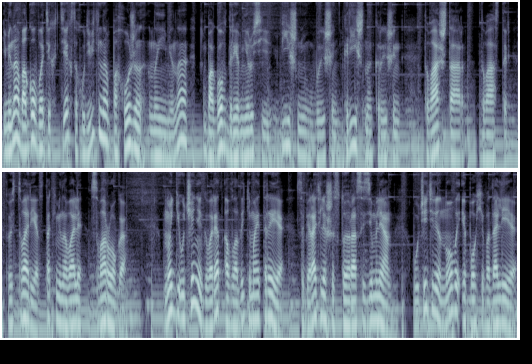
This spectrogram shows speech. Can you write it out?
Имена богов в этих текстах удивительно похожи на имена богов Древней Руси. Вишню, Вышень, Кришна, Крышень, Тваштар, Твастырь, то есть Творец, так именовали Сварога. Многие учения говорят о владыке Майтрея, собирателе шестой расы землян, учителе новой эпохи Водолея.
